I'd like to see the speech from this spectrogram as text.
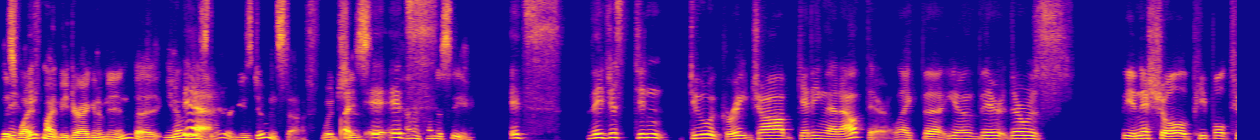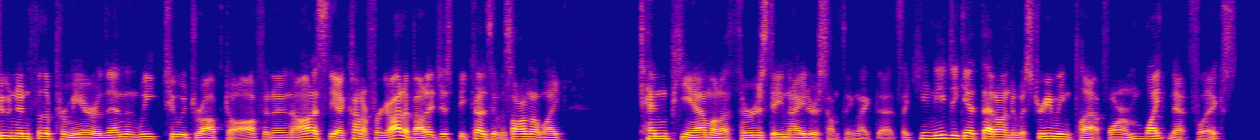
his it, wife it, might be dragging him in, but you know yeah. he's there and he's doing stuff, which is it, kind of fun to see. It's they just didn't do a great job getting that out there. Like the you know there there was the initial people tuned in for the premiere. Then in week two, it dropped off. And then honestly, I kind of forgot about it just because it was on at like 10 p.m. on a Thursday night or something like that. It's like you need to get that onto a streaming platform like Netflix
